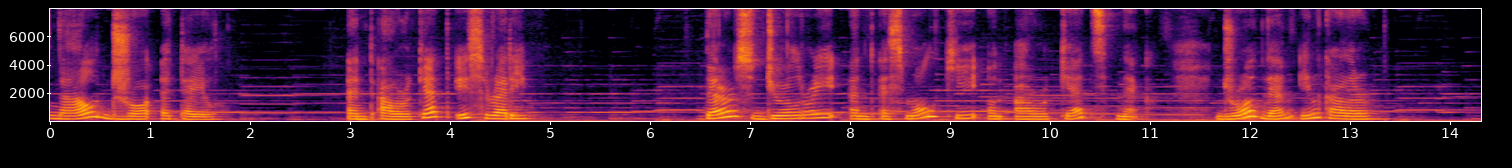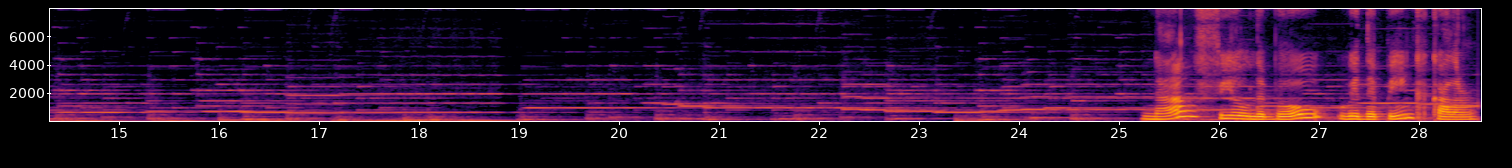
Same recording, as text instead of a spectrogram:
Now draw a tail. And our cat is ready. There's jewelry and a small key on our cat's neck. Draw them in color. Now fill the bow with the pink color.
